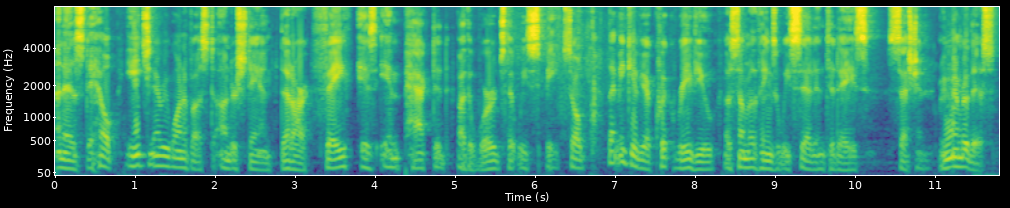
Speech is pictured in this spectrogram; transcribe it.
and is to help each and every one of us to understand that our faith is impacted by the words that we speak. So let me give you a quick review of some of the things that we said in today's today's session. Remember this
